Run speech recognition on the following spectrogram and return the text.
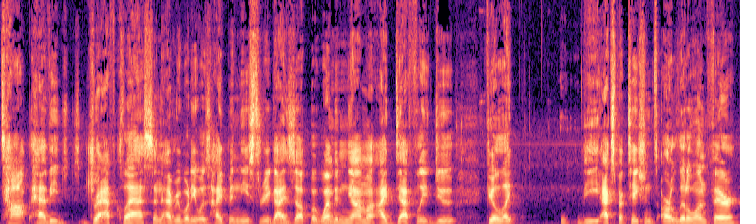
top heavy draft class, and everybody was hyping these three guys up. But Wembanyama, I definitely do feel like the expectations are a little unfair.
